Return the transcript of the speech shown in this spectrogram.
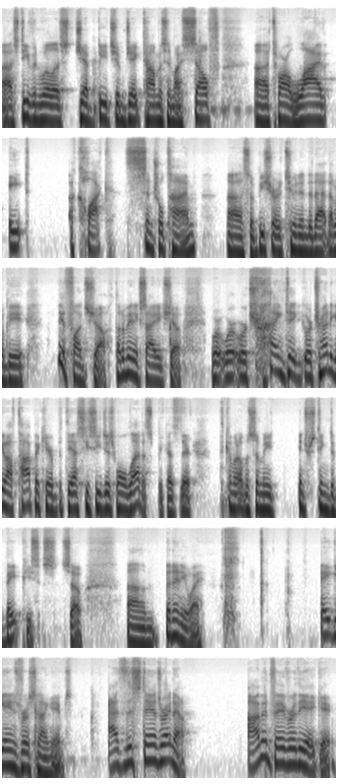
Uh, Stephen Willis, Jeb Beecham, Jake Thomas, and myself uh, tomorrow live eight o'clock Central Time. Uh, so be sure to tune into that. That'll be be a fun show. That'll be an exciting show. We're, we're, we're trying to we're trying to get off topic here, but the SEC just won't let us because they're coming up with so many interesting debate pieces. So, um, but anyway, eight games versus nine games. As this stands right now, I'm in favor of the eight game.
